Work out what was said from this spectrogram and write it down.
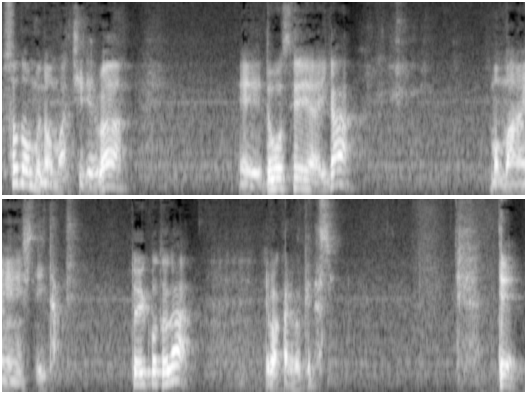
ソドムの町では、えー、同性愛がもう蔓延していた。ということがわかるわけです。で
